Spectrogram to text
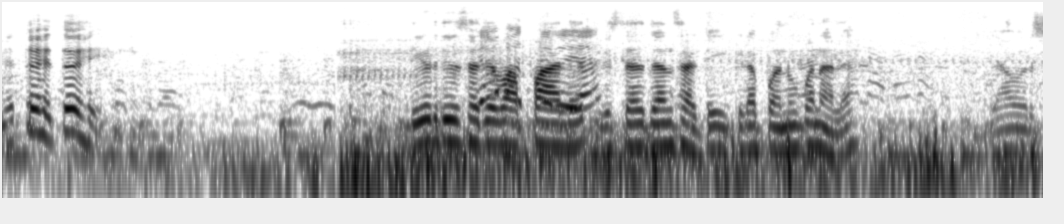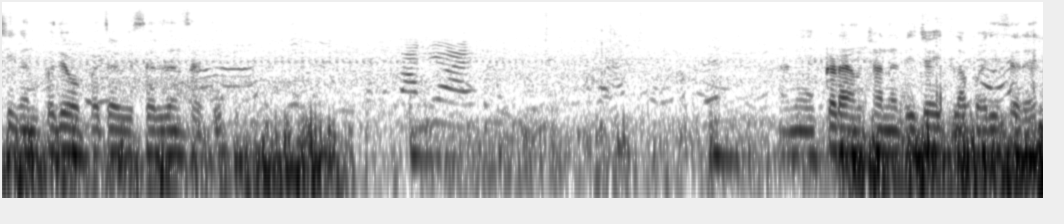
येतोय येतोय. दीड दिवसाचे बाप्पा आले विसर्जनसाठी. इकडे पनू पण आलाय. या वर्षी गणपती बाप्पाच्या विसर्जनसाठी. इकडे आमच्या नदीच्या इथला परिसर आहे.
